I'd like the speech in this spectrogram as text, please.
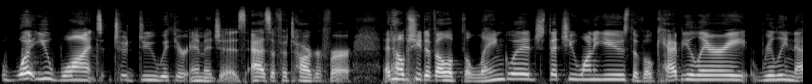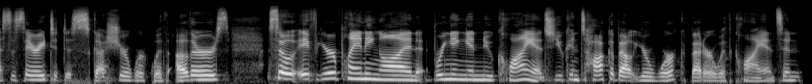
what you want to do with your images as a photographer. It helps you develop the language that you want to use, the vocabulary really necessary to discuss your work with others. So, if you're planning on bringing in new clients, you can talk about your work better with clients and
